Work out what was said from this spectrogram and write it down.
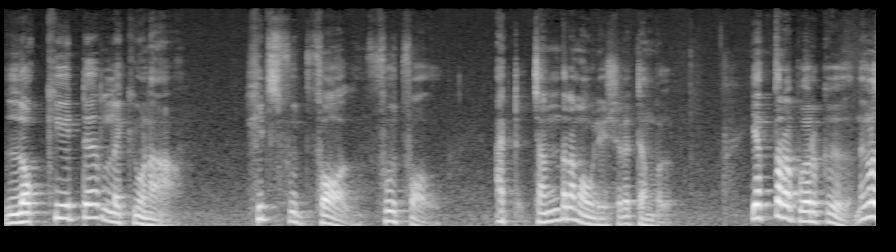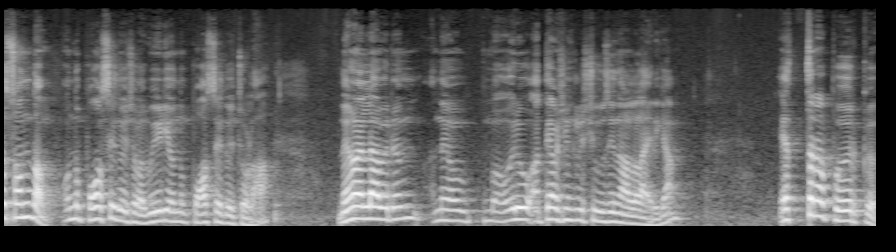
Locator lacuna hits footfall footfall at Chandramauleshwara temple. എത്ര പേർക്ക്? നിങ്ങൾ സ്വന്തം ഒന്ന് പോസ് ചെയ്ത് വെച്ചോളാം. വീഡിയോ ഒന്ന് പോസ് ചെയ്ത് വെച്ചോളാം. നിങ്ങളെല്ലാവരും ഒരു അത്യാവശ്യം ഇംഗ്ലീഷ് യൂസ് ചെയ്യുന്ന ആളുകളായിരിക്കാം. എത്ര പേർക്ക്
